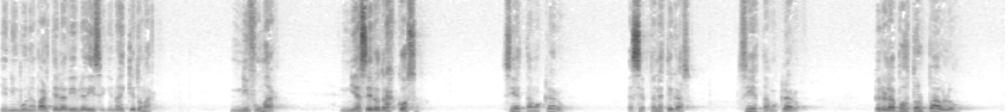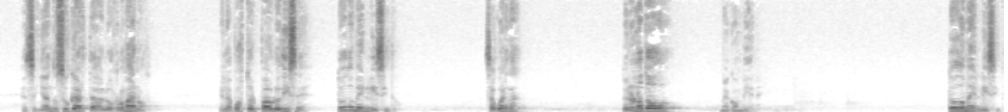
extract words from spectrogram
y en ninguna parte de la Biblia dice que no hay que tomar ni fumar, ni hacer otras cosas. Sí estamos claros, excepto en este caso. Sí estamos claros. Pero el apóstol Pablo, enseñando su carta a los romanos, el apóstol Pablo dice, todo me es lícito. ¿Se acuerda? Pero no todo me conviene. Todo me es lícito,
